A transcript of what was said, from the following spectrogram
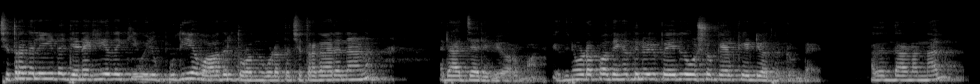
ചിത്രകലയുടെ ജനകീയതയ്ക്ക് ഒരു പുതിയ വാതിൽ തുറന്നുകൊടുത്ത ചിത്രകാരനാണ് രാജാ രവിവർമ്മ ഇതിനോടൊപ്പം അദ്ദേഹത്തിന് ഒരു പേര് ദോഷവും കേൾക്കേണ്ടി വന്നിട്ടുണ്ട്. അതെന്താണെന്നാൽ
